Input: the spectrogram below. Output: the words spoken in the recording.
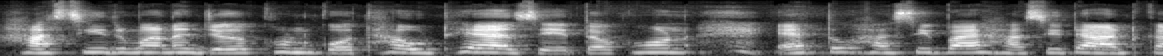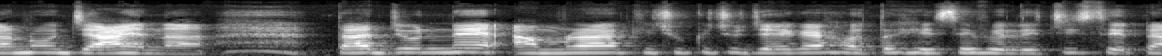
হাসির মানে যখন কথা উঠে আসে, তখন এত হাসি পায়, হাসিটা আটকানো যায় না। তার জন্যে আমরা কিছু কিছু জায়গায় হয়তো হেসে ফেলেছি, সেটা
